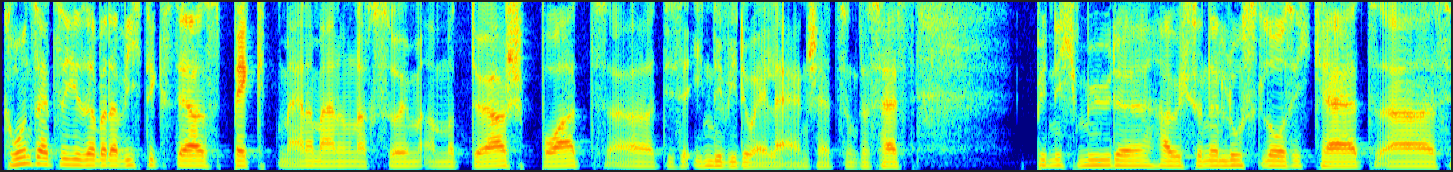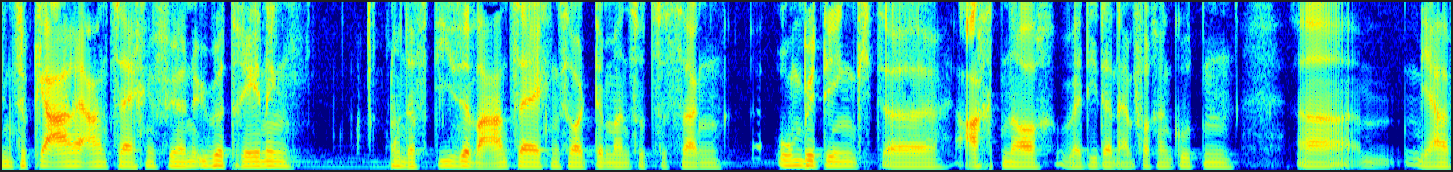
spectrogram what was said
grundsätzlich ist aber der wichtigste Aspekt meiner Meinung nach so im Amateursport äh, diese individuelle Einschätzung. Das heißt, bin ich müde, habe ich so eine Lustlosigkeit, äh, sind so klare Anzeichen für ein Übertraining. Und auf diese Warnzeichen sollte man sozusagen unbedingt äh, achten auch, weil die dann einfach einen guten, äh, ja,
